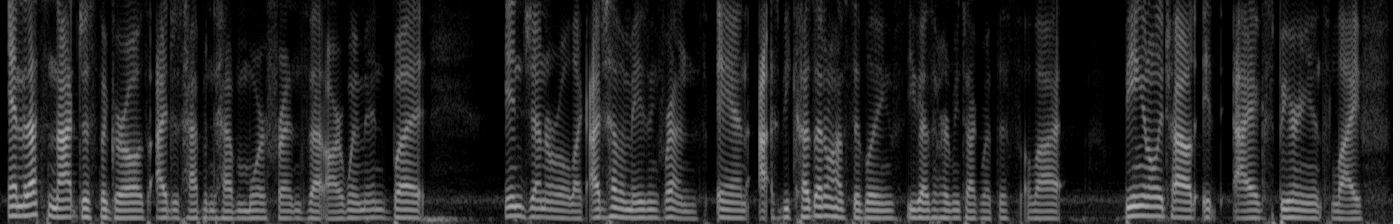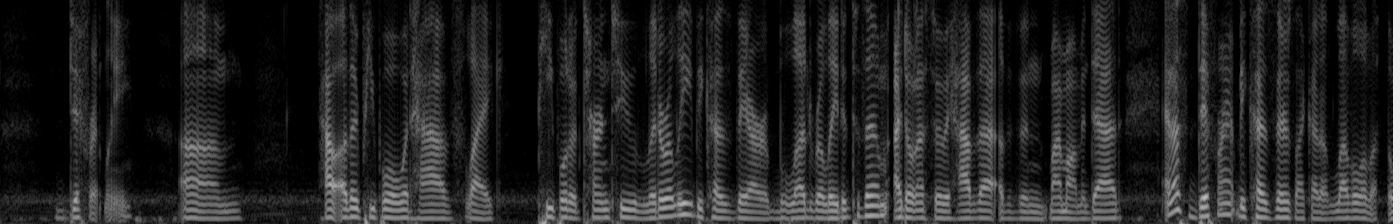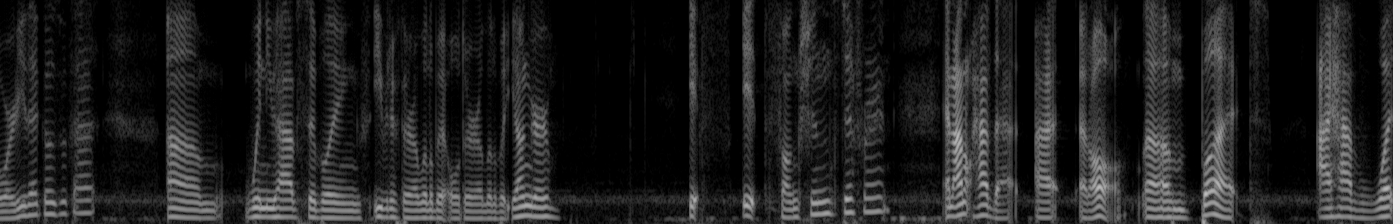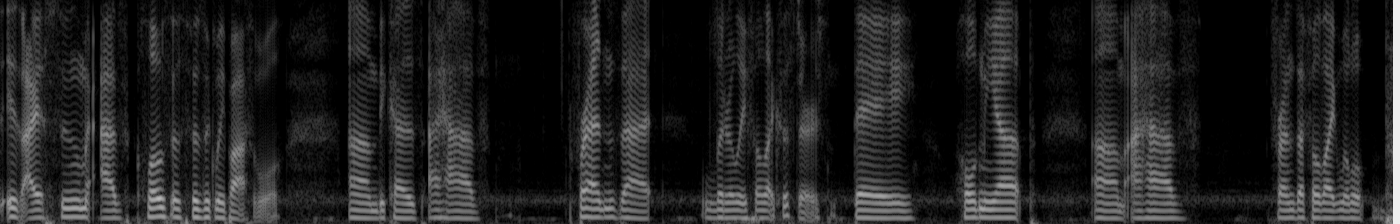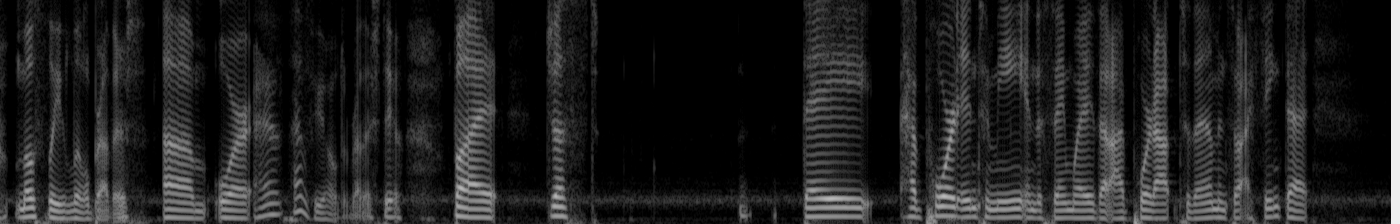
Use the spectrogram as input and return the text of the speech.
and that's not just the girls. I just happen to have more friends that are women, but in general, like I just have amazing friends. And I, because I don't have siblings, you guys have heard me talk about this a lot. Being an only child, it I experience life differently. Um, how other people would have like people to turn to literally because they are blood related to them. I don't necessarily have that other than my mom and dad. And that's different because there's like a level of authority that goes with that. um, when you have siblings, even if they're a little bit older, a little bit younger, it it functions different, and I don't have that at at all. Um, but I have what is I assume as close as physically possible, um, because I have friends that literally feel like sisters. They hold me up. Um, I have friends that feel like little, mostly little brothers, um, or I have, I have a few older brothers too, but just they have poured into me in the same way that I poured out to them. And so I think that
